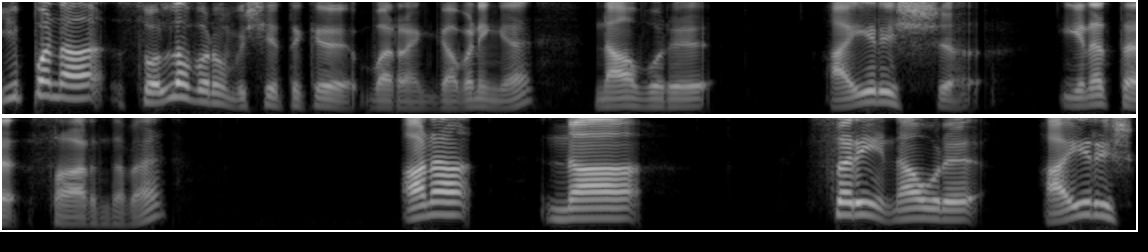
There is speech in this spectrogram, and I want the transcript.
இப்ப நான் சொல்ல வரும் விஷயத்துக்கு வரேன் கவனிங்க நான் ஒரு ஐரிஷ் இனத்தை சார்ந்தவன். ஆனா நான் சரி நான் ஒரு ஐரிஷ்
